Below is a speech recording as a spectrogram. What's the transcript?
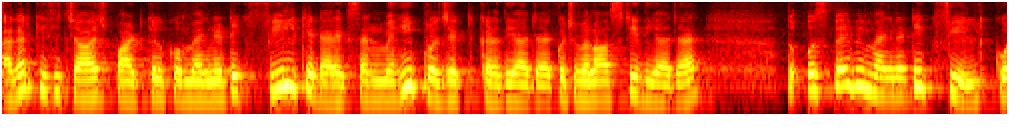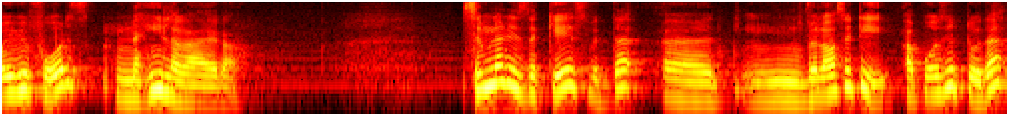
अगर किसी चार्ज पार्टिकल को मैग्नेटिक फ़ील्ड के डायरेक्शन में ही प्रोजेक्ट कर दिया जाए, कुछ वेलोसिटी दिया जाए तो उस पर भी मैग्नेटिक फ़ील्ड कोई भी फोर्स नहीं लगाएगा। Similar is the case with the velocity opposite to the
